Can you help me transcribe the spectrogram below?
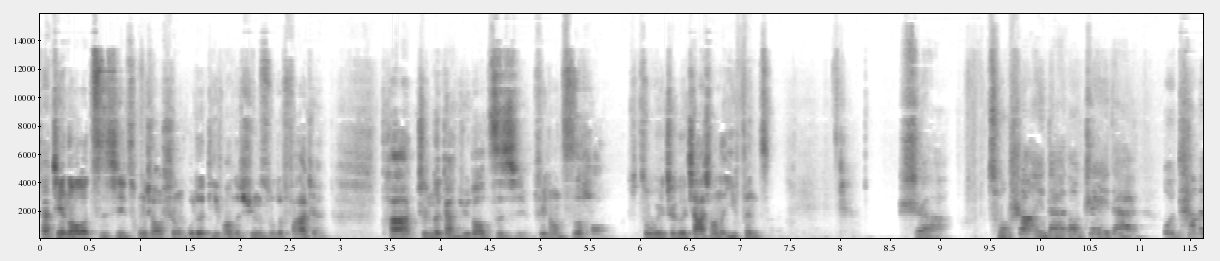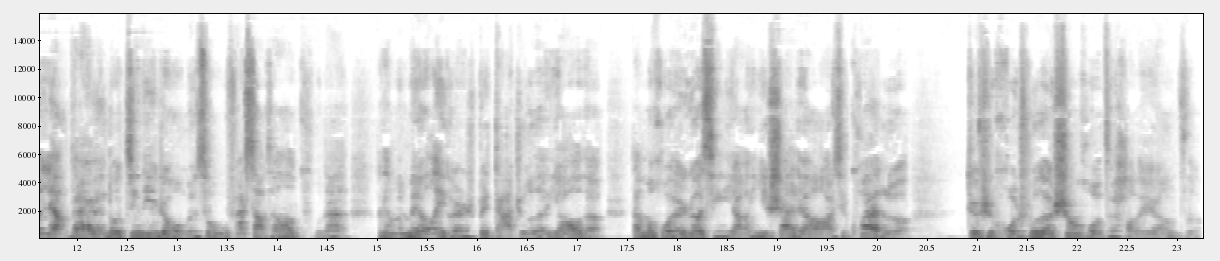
他见到了自己从小生活的地方的迅速的发展，他真的感觉到自己非常自豪，作为这个家乡的一份子。是啊，从上一代到这一代，我他们两代人都经历着我们所无法想象的苦难，可他们没有一个人是被打折了腰的。他们活得热情洋溢、善良，而且快乐，这是活出了生活最好的样子。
